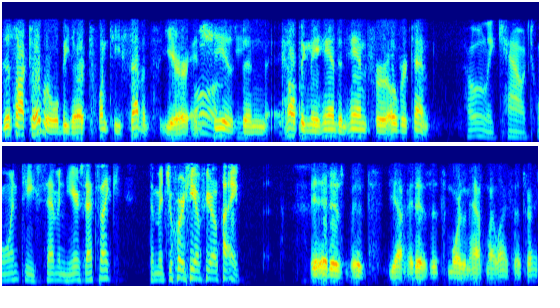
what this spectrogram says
this October will be our 27th year, and she has been helping me hand in hand for over 10. Holy cow, 27 years. That's like the majority of your life. It, it is. It's yeah. It is. It's more than half my life. That's right.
